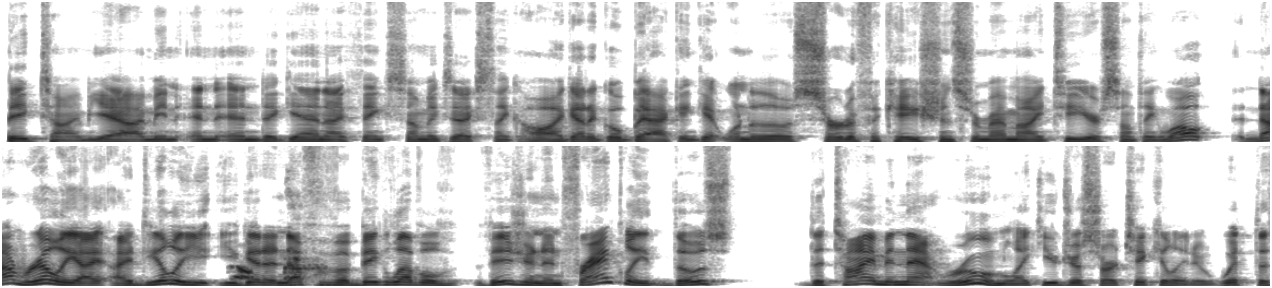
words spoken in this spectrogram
Big time, yeah. I mean, and and again, I think some execs think, oh, I got to go back and get one of those certifications from MIT or something. Well, not really. I, ideally, you, no. get enough of a big level vision, and frankly, those the time in that room, like you just articulated, with the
